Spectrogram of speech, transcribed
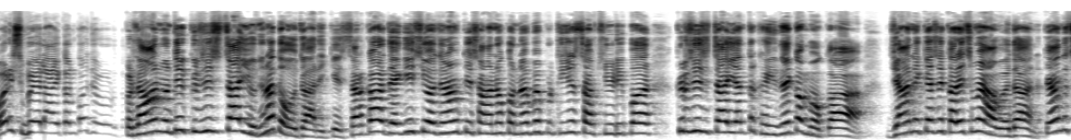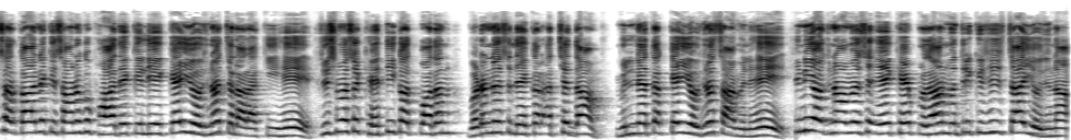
और इस बेल आइकन को ज़रूर प्रधानमंत्री कृषि सिंचाई योजना दो हज़ार इक्कीस। सरकार देगी इस योजना में किसानों को नब्बे प्रतिशत सब्सिडी पर कृषि सिंचाई यंत्र खरीदने का मौका। जाने कैसे करें इसमें आवेदन? केंद्र सरकार ने किसानों को फ़ायदे के लिए कई योजना चला रखी है, जिसमें से खेती का उत्पादन बढ़ने से लेकर अच्छे दाम मिलने तक कई योजना शामिल है। इन योजनाओं में से एक है प्रधानमंत्री कृषि सिंचाई योजना।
